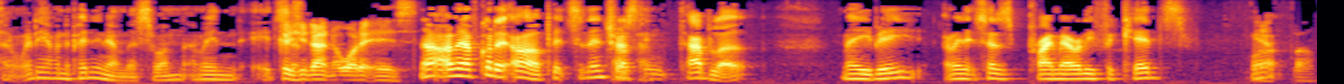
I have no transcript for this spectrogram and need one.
don't really have an opinion on this one. I mean, it's because you don't know what it is. no. I mean, I've got it up. It's an interesting tablet. Maybe. I mean, it says primarily for kids. What? Yeah, well,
